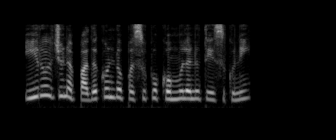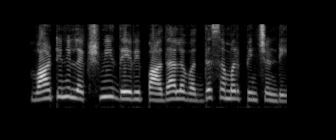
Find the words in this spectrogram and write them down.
ఈ రోజున పదకొండు పసుపు కొమ్ములను తీసుకుని వాటిని లక్ష్మీదేవి పాదాల వద్ద సమర్పించండి.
